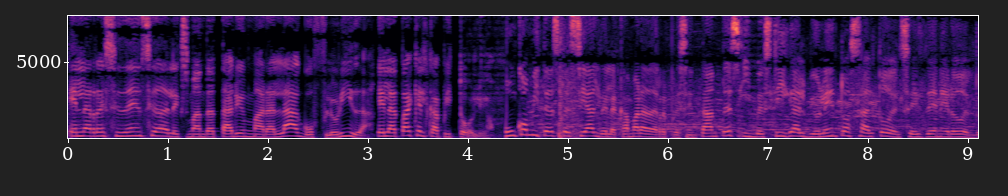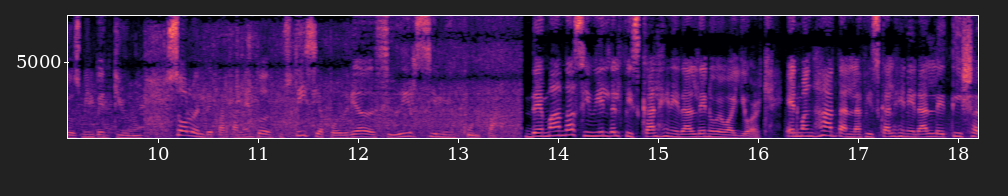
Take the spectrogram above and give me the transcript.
en la residencia del exmandatario en Mar-a-Lago, Florida. El ataque al Capitolio. Un comité especial de la Cámara de Representantes investiga el violento asalto del 6 de enero del 2021. Solo el Departamento de Justicia podría decidir si lo inculpa. Demanda civil del fiscal general de Nueva York. En Manhattan, la fiscal general Leticia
